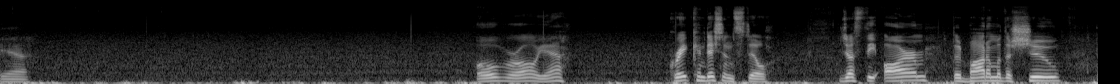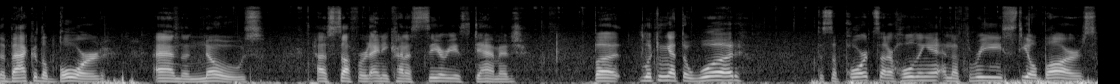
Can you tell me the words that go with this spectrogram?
Yeah. Overall, yeah. Great condition still. Just the arm, the bottom of the shoe, the back of the board, and the nose has suffered any kind of serious damage. But looking at the wood, the supports that are holding it, and the three steel bars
